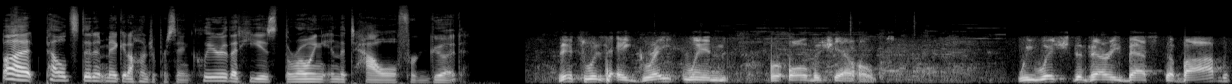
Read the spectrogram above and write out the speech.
But Peltz didn't make it 100% clear that he is throwing in the towel for good. This was a great win for all the shareholders. We wish the very best to Bob.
